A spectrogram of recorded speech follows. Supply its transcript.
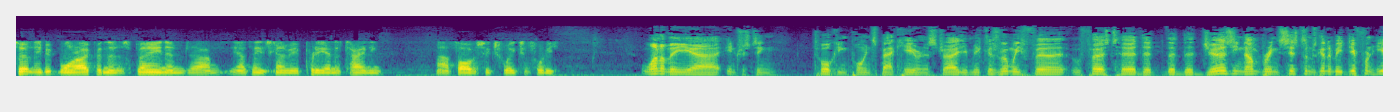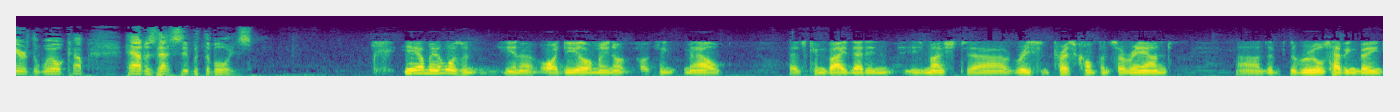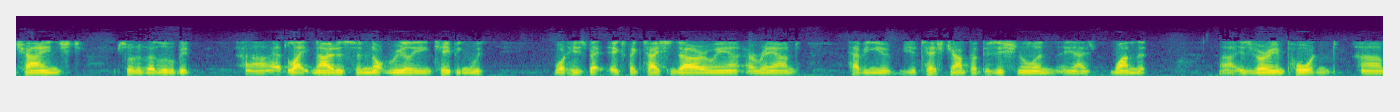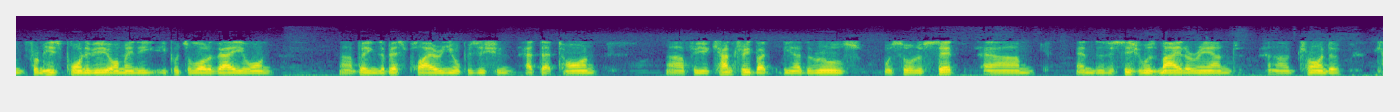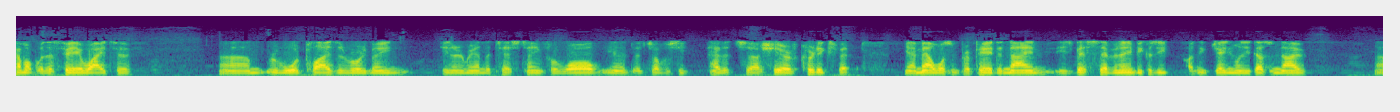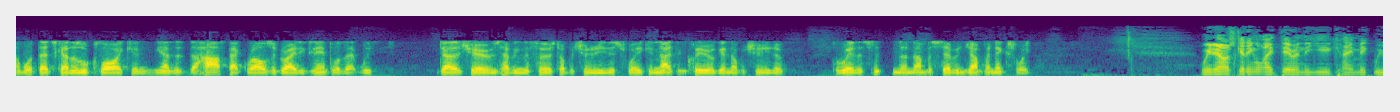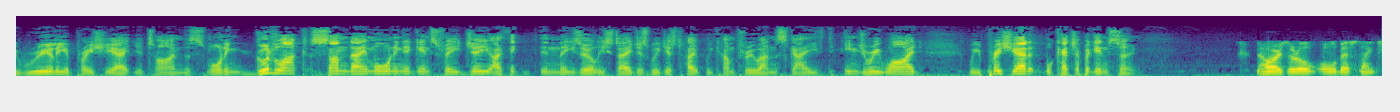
certainly a bit more open than it's been, and um, you know, I think it's going to be a pretty entertaining uh, five or six weeks of footy. One of the uh, interesting talking points back here in Australia, because when we fir- first heard that the, the jersey numbering system is going to be different here at the World Cup, how does that sit with the boys? Yeah, I mean, it wasn't you know ideal. I mean, I, I think Mal has conveyed that in his most uh, recent press conference around uh, the, the rules having been changed, sort of a little bit uh, at late notice and not really in keeping with what his expectations are around, around having your, your test jumper positional and you know one that uh, is very important um, from his point of view. I mean, he, he puts a lot of value on uh, being the best player in your position at that time uh, for your country. But you know the rules were sort of set, um, and the decision was made around uh, trying to come up with a fair way to um, reward players that have already been in and around the Test team for a while. You know, it's obviously had its uh, share of critics, but you know, Mal wasn't prepared to name his best 17 because he, I think, genuinely doesn't know uh, what that's going to look like. And you know, the, the halfback role is a great example of that with Daly Cherry having the first opportunity this week, and Nathan Cleary will get an opportunity to, to wear the, the number seven jumper next week. We know it's getting late there in the UK, Mick. We really appreciate your time this morning. Good luck Sunday morning against Fiji. I think in these early stages, we just hope we come through unscathed, injury wide. We appreciate it. We'll catch up again soon. No worries at all. All the best. Thanks.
